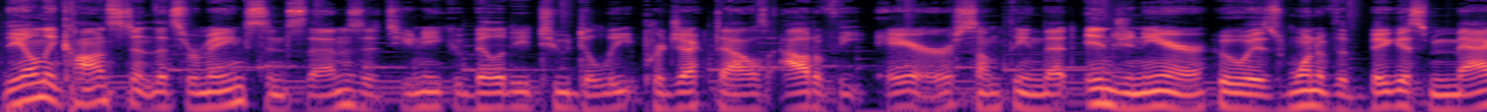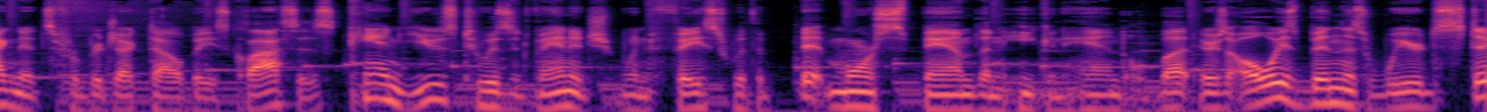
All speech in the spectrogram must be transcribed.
The only constant that's remained since then is its unique ability to delete projectiles out of the air, something that Engineer, who is one of the biggest magnets for projectile-based classes, can use to his advantage when faced with a bit more spam than he can handle. But there's always been this weird stigma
